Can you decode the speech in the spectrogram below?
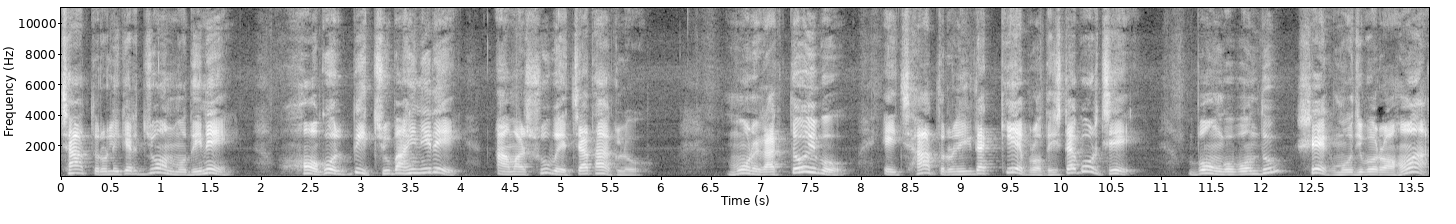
ছাত্রলীগের জন্মদিনে হগল বিচ্ছু বাহিনীরে আমার শুভেচ্ছা থাকল। মনে রাখতে হইব এই ছাত্রলীগটা কে প্রতিষ্ঠা করছে? বঙ্গবন্ধু শেখ মুজিবুর রহমান।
